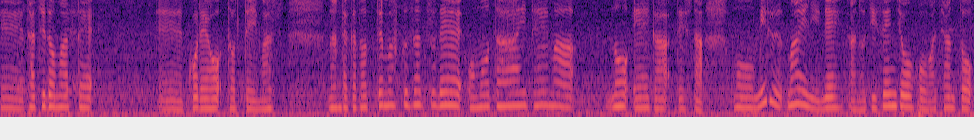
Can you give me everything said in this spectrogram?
えー、立ち止まって、えー、これを撮っています。なんだかとっても複雑で重たいテーマの映画でしたもう見る前にねあの事前情報はちゃんと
